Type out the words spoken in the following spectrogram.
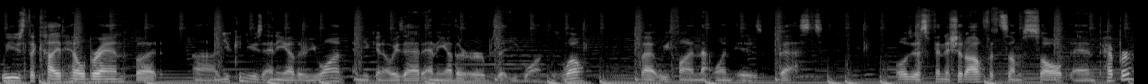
We use the Kite Hill brand, but uh, you can use any other you want, and you can always add any other herbs that you want as well. But we find that one is best. We'll just finish it off with some salt and pepper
